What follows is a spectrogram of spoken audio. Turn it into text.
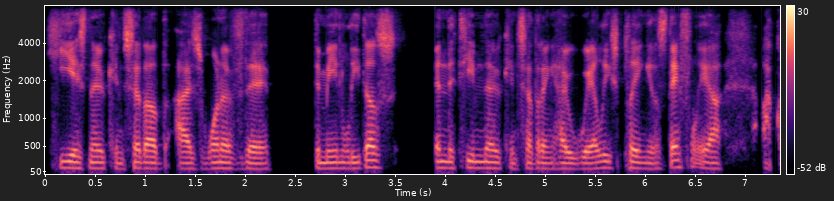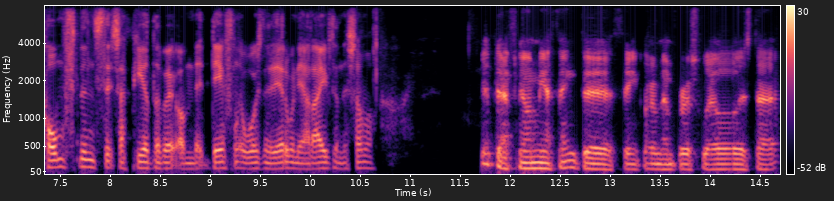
he is now considered as one of the the main leaders in the team now, considering how well he's playing. There's definitely a, a confidence that's appeared about him that definitely wasn't there when he arrived in the summer. Yeah, definitely. I mean, I think the thing to remember as well is that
